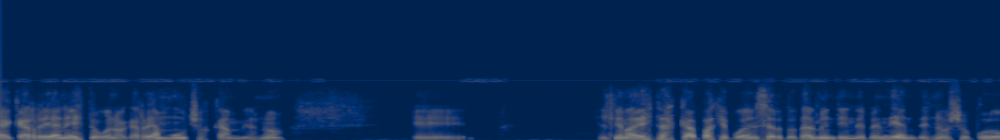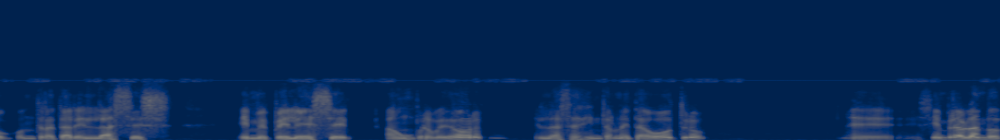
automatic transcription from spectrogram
acarrean esto, bueno, acarrean muchos cambios, ¿no? Eh, el tema de estas capas que pueden ser totalmente independientes, ¿no? Yo puedo contratar enlaces MPLS a un proveedor, enlaces de Internet a otro, eh, siempre hablando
